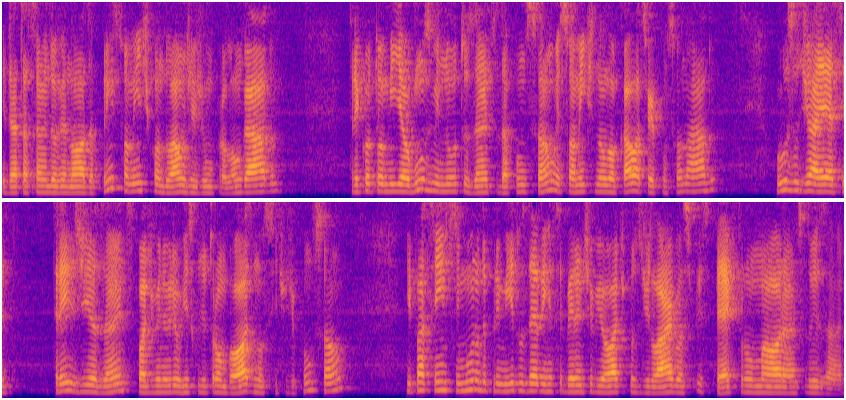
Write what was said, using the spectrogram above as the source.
hidratação endovenosa, principalmente quando há um jejum prolongado, tricotomia alguns minutos antes da punção e somente no local a ser puncionado, Uso de AS três dias antes pode diminuir o risco de trombose no sítio de punção. E pacientes imunodeprimidos devem receber antibióticos de largo espectro uma hora antes do exame.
